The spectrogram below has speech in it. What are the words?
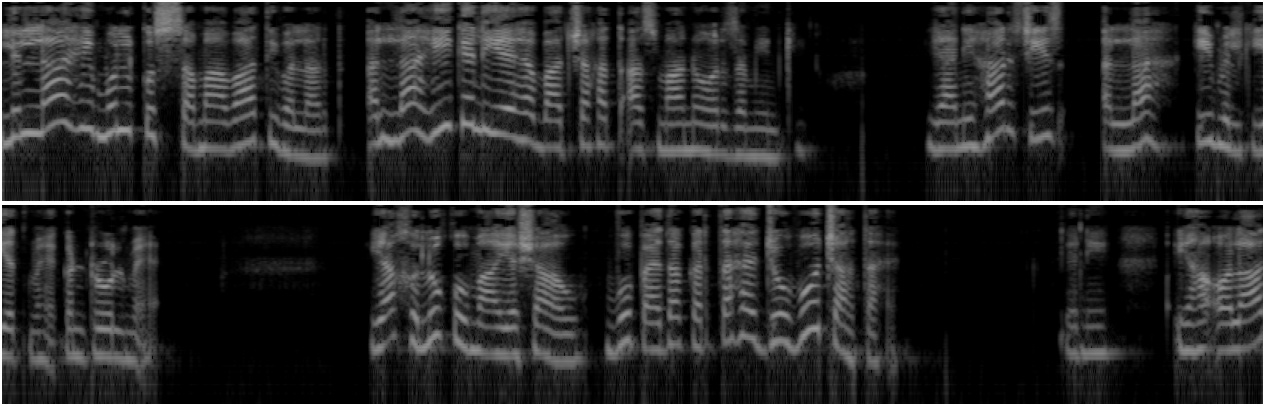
للہ ہی ملک اس سماواتی ولرد اللہ ہی کے لیے ہے بادشاہت آسمانوں اور زمین کی۔ یعنی ہر چیز اللہ کی ملکیت میں ہے، کنٹرول میں ہے۔ یا خلوق ما یشا وہ پیدا کرتا ہے جو وہ چاہتا ہے۔ یعنی یہاں اولاد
